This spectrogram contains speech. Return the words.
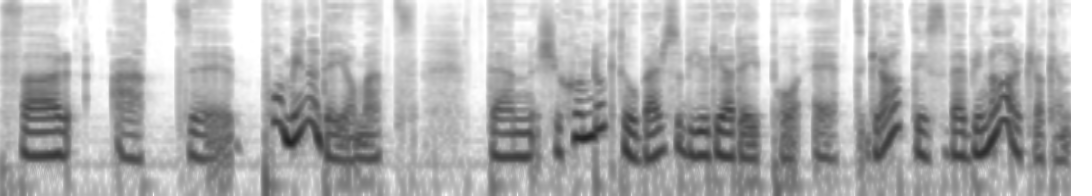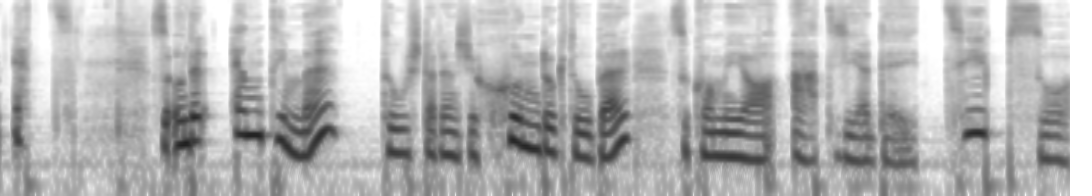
för att eh, påminna dig om att den 27 oktober så bjuder jag dig på ett gratis webbinar klockan ett. Så under en timme, torsdag den 27 oktober, så kommer jag att ge dig tips och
